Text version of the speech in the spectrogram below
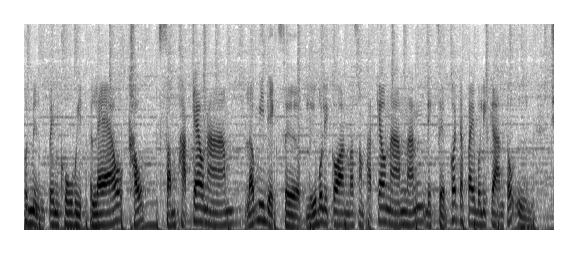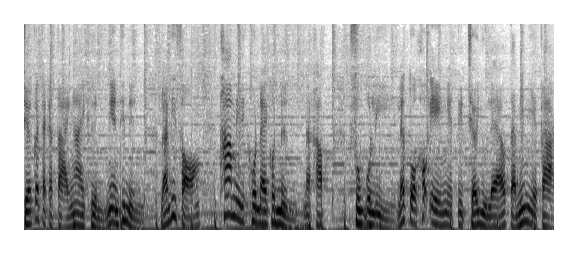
คนหนึ่งเป็นโควิด แล้วเขาสัมผัสแก้วน้ำแล้วมีเด็กเสิร์ฟหรือบริกรมาสัมผัสแก้วน้ำนั้น เด็กเสิร์ฟก็จะไปบริการโต๊ะอื่น เชื้อก็จะกระจายง่ายขึ้นเนี่อันที่ 1 และอันที่ 2 ถ้ามีคนใดคนหนึ่งนะครับ สูบบุหรี่ และตัวเขาเองเนี่ยติดเชื้ออยู่แล้ว แต่ไม่มีอาการ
